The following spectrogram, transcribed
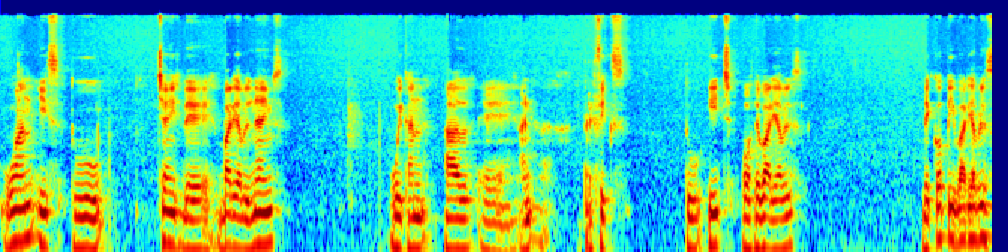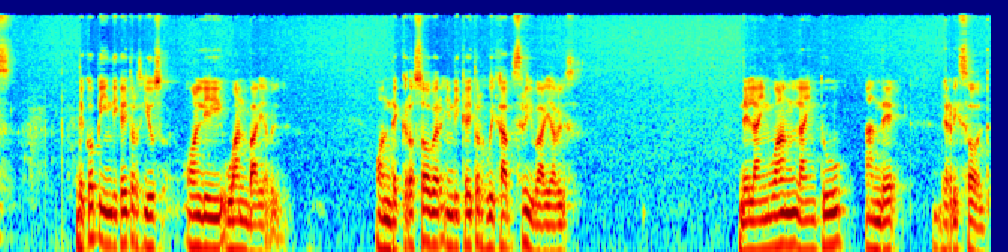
One is to change the variable names we can add uh, a, a prefix to each of the variables. The copy variables the copy indicators use only one variable. On the crossover indicators we have three variables. The line 1 line 2 and the the result.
